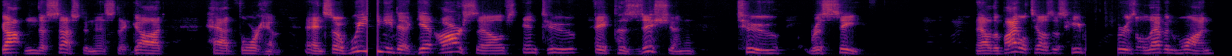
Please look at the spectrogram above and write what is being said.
gotten the sustenance that God had for him. And so we need to get ourselves into a position to receive. Now, the Bible tells us Hebrews 11 1,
